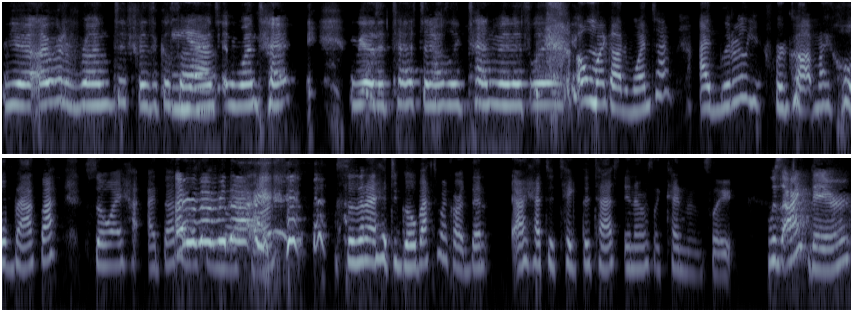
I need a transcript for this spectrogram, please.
Yeah, I would run to physical Yeah. science, and one time we had a test, and I was like 10 minutes late. oh my god! One time, I literally forgot my whole backpack, so I I thought I left it in remember that. car. So then I had to go back to my car. Then I had to take the test, and I was like ten minutes late. Was I there?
